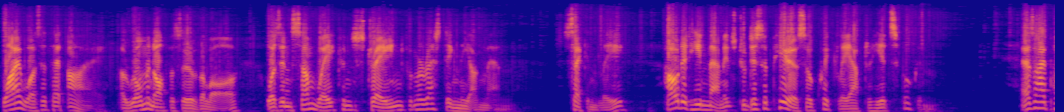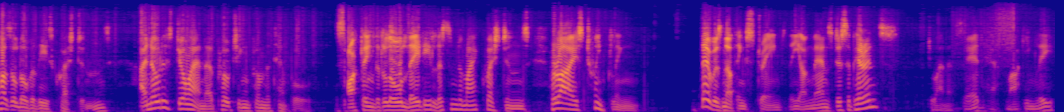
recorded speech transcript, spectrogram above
Why was it that I, a Roman officer of the law, was in some way constrained from arresting the young man? Secondly, how did he manage to disappear so quickly after he had spoken? As I puzzled over these questions, I noticed Joanna approaching from the temple. The sparkling little old lady listened to my questions, her eyes twinkling. There was nothing strange in the young man's disappearance. Joanna said, half mockingly.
